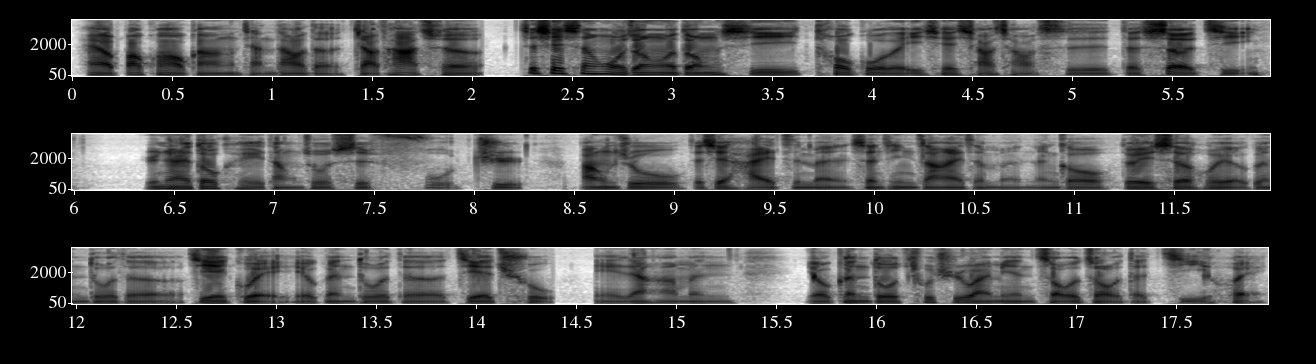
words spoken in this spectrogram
还有包括我刚刚讲到的脚踏车。这些生活中的东西，透过了一些小巧思的设计，原来都可以当做是辅具，帮助这些孩子们、身心障碍者们能够对社会有更多的接轨，有更多的接触，也让他们有更多出去外面走走的机会。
